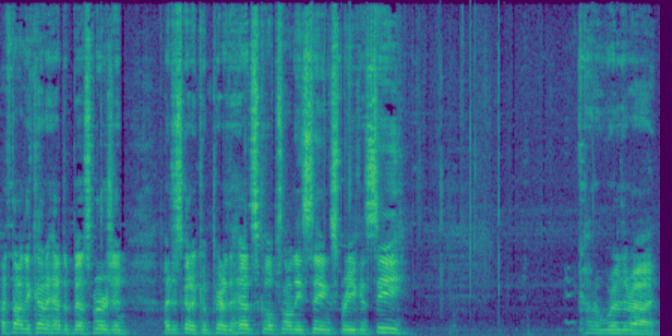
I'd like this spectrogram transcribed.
I thought they kind of had the best version. I'm just going to compare the head sculpts on these things for you can see kind of where they're at.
